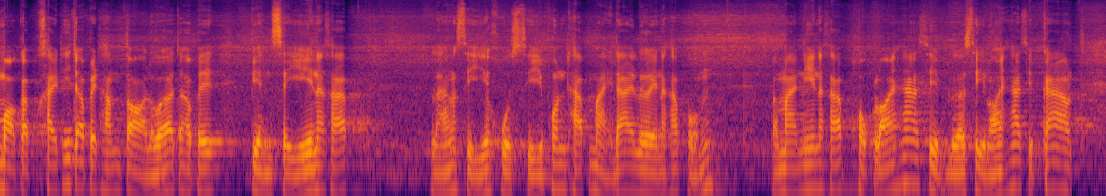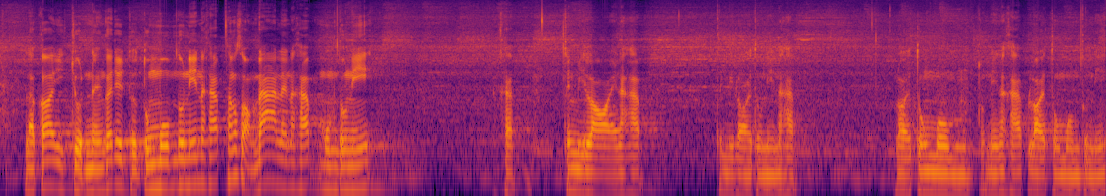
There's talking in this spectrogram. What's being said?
เหมาะกับใครที่จะเอาไปทำต่อหรือว่าจะเอาไปเปลี่ยนสีนะครับ ล้างสีขูดสีพ่นทับใหม่ได้เลยนะครับ ผมประมาณนี้นะครับ 650 เหลือ 459 แล้วก็อีกจุดหนึ่งก็จะอยู่ตรงมุมตรงนี้นะครับ ทั้งสองด้านเลยนะครับ มุมตรงนี้นะครับ จะมีรอยนะครับ จะมีรอยตรงนี้นะครับ รอยตรงมุมตรงนี้นะครับ รอยตรงมุมตรงนี้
